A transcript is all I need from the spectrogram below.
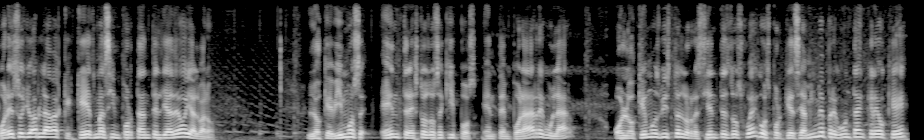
Por eso yo hablaba que qué es más importante el día de hoy, Álvaro. Lo que vimos entre estos dos equipos en temporada regular o lo que hemos visto en los recientes dos juegos. Porque si a mí me preguntan, creo que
